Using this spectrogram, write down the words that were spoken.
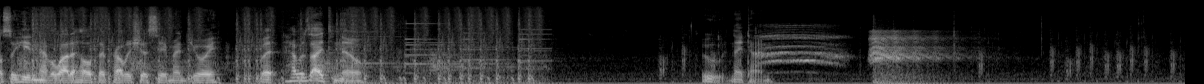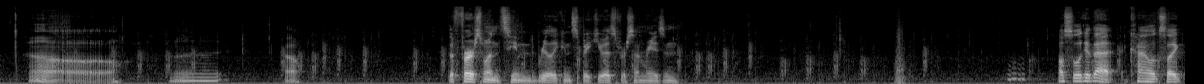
Also, he didn't have a lot of health. I probably should have saved my joy. But how was I to know? Ooh, nighttime. Oh. What? Oh. The first one seemed really conspicuous for some reason. Also, look at that. It kind of looks like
